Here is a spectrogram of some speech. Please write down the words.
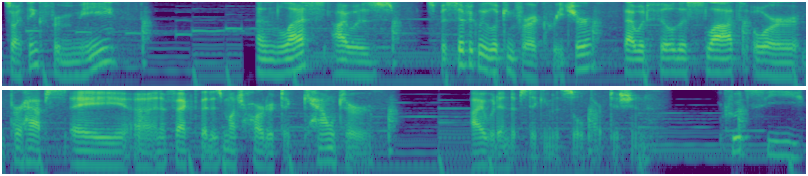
So I think for me, unless I was specifically looking for a creature that would fill this slot, or perhaps a uh, an effect that is much harder to counter, I would end up sticking with Soul Partition. Could see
